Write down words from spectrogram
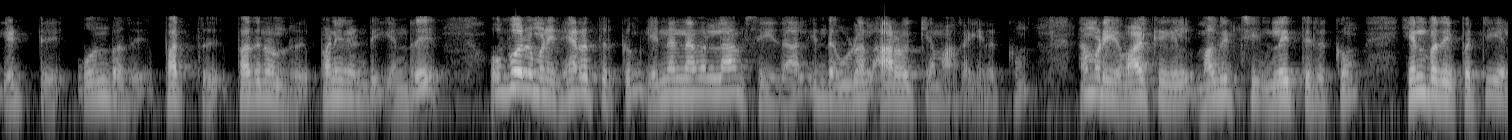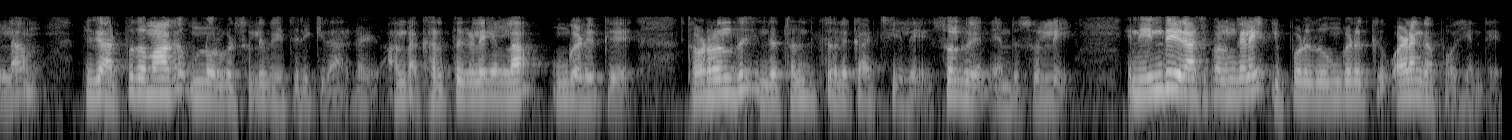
எட்டு ஒன்பது பத்து பதினொன்று பனிரெண்டு என்று ஒவ்வொரு மணி நேரத்திற்கும் என்னென்னவெல்லாம் செய்தால் இந்த உடல் ஆரோக்கியமாக இருக்கும் நம்முடைய வாழ்க்கையில் மகிழ்ச்சி நிலைத்திருக்கும் என்பதை பற்றி எல்லாம் மிக அற்புதமாக முன்னோர்கள் சொல்லி வைத்திருக்கிறார்கள். அந்த கருத்துக்களை எல்லாம் உங்களுக்கு தொடர்ந்து இந்த தந்தி தொலைக்காட்சியிலே சொல்வேன் என்று சொல்லி இனி இந்திய ராசி பலன்களை இப்பொழுது உங்களுக்கு வழங்கப் போகின்றேன்.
